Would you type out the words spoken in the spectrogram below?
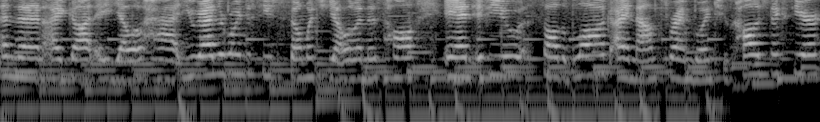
And then I got a yellow hat. You guys are going to see so much yellow in this haul. And if you saw the blog, I announced where I'm going to college next year.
